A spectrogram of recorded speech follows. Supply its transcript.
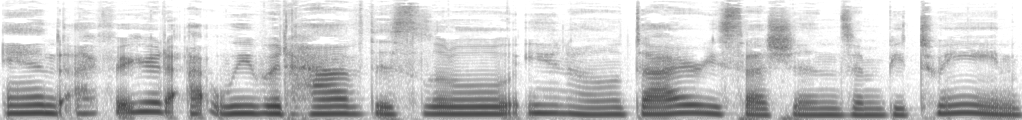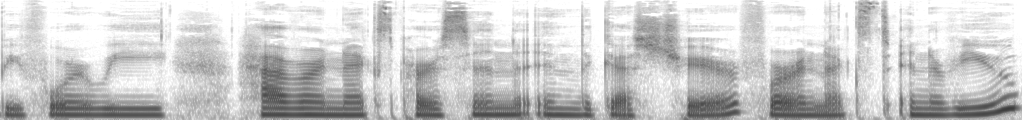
and I figured we would have this little, you know, diary sessions in between before we have our next person in the guest chair for our next interview.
